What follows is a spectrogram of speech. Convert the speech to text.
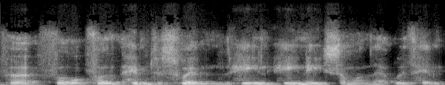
for, for, for him to swim, he, he needs someone there with him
